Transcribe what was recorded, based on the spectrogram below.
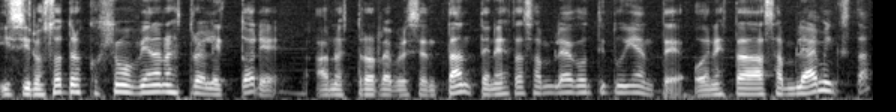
Y si nosotros escogemos bien a nuestros electores, a nuestros representantes en esta asamblea constituyente o en esta asamblea mixta,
